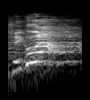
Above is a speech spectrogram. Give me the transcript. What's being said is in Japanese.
谁哭啦？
